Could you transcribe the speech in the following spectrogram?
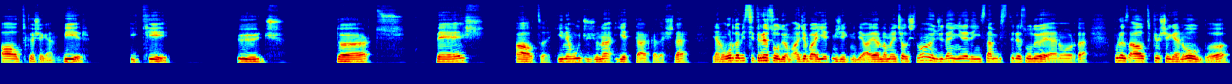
6 köşegen. 1, 2, 3, 4, 5, 6. Yine ucucuna yetti arkadaşlar. Yani orada bir stres oluyorum. Acaba yetmeyecek mi diye ayarlamaya çalıştım ama önceden yine de insan bir stres oluyor yani orada. Burası 6 köşegen oldu.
